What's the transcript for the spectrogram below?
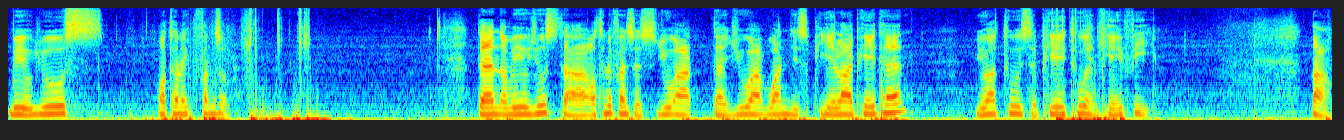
we will use alternate function. Then we will use the alternate functions UR. The UR1 is PA9, PA10. UR2 is PA2 and PA3. Now,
